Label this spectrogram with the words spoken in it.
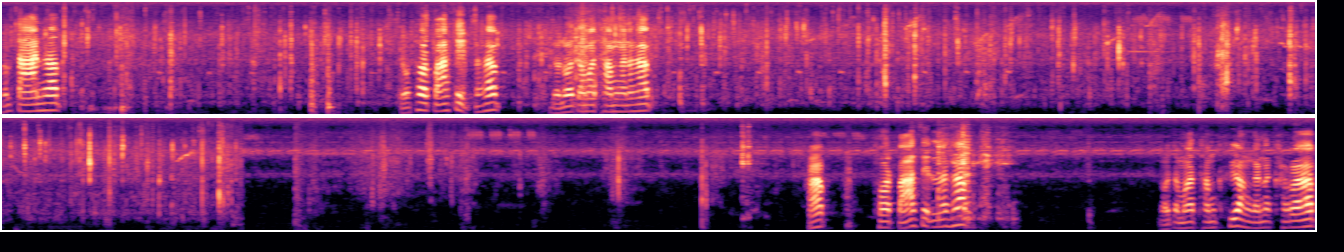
น้ำตาลครับ เดี๋ยวทอดปลาเสร็จนะครับ เดี๋ยวเราจะมาทำกันนะครับ ครับทอดปลาเสร็จแล้วนะครับ เราจะมาทำเครื่องกันนะครับ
